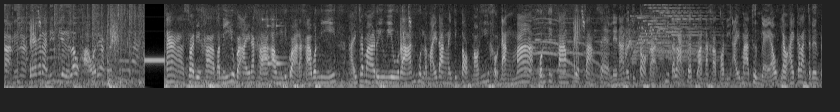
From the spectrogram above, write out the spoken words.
นาดนี้เนี่ยแดงขนาดนี้เบียร์หรือเหล้าขาววะเนี่ยอ่าสวัสดีค่ะ ตอนนี้อยู่กับไอซ์นะคะ เอางี้ดีกว่านะคะ วันนี้ไอซ์จะมารีวิวร้านผลไม้ดังใน t ิ k t o k เนาะที่เขาดังมาก คนติดตามเกือบ3 0 0แสนเลยนะใน t ิ k t o k อะที่ตลาดแฟดวันนะคะ ตอนนี้ไอซ์มาถึงแล้ว แล้วไอซ์กำลังจะเดินไป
